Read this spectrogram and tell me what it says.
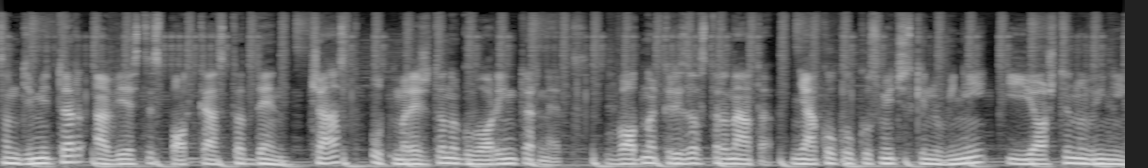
съм Димитър, а вие сте с подкаста ДЕН, част от мрежата на Говори Интернет. Водна криза в страната, няколко космически новини и още новини.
